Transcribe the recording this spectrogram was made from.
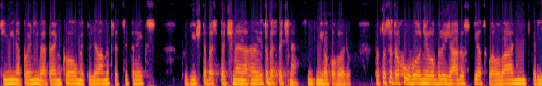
přímý napojený VPN, my to děláme přes Citrix, tudíž to bezpečné, je to bezpečné z mého pohledu. To, co se trochu uvolnilo, byly žádosti a schvalování, které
